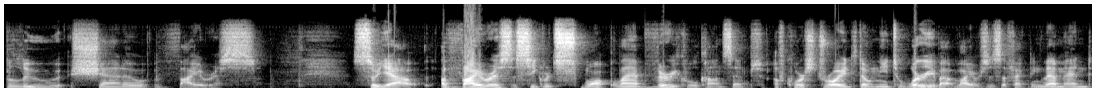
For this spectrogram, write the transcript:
Blue Shadow Virus. So yeah, a virus, a secret swamp lab, very cool concept. Of course, droids don't need to worry about viruses affecting them, and,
